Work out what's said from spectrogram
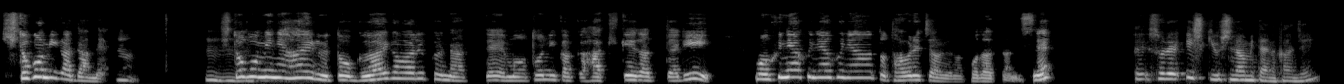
人混みがダメ。うんうん人混みに入ると具合が悪くなって、もうとにかく吐き気だったり、もうふにゃふにゃふにゃーと倒れちゃうような子だったんですね。え、それ意識失うみたいな感じ？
